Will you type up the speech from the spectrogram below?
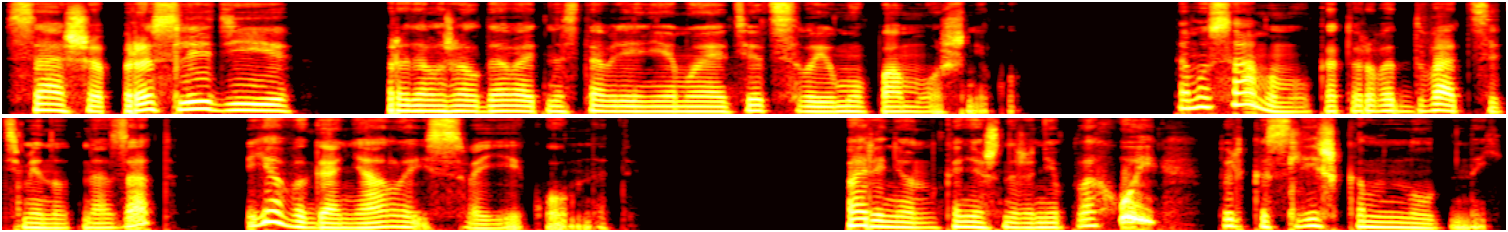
«Саша, проследи», — продолжал давать наставление мой отец своему помощнику. Тому самому, которого 20 минут назад я выгоняла из своей комнаты. Парень он, конечно же, неплохой, только слишком нудный.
